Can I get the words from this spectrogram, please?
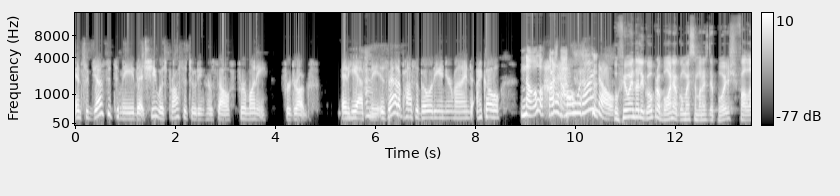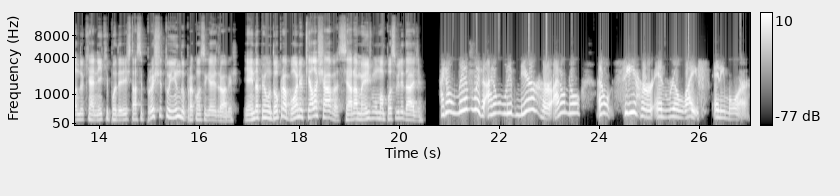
and suggested to me that she was prostituting herself for money for drugs. And he asked me, mm. "Is that a possibility in your mind?" I go, No, of course How would I know? O Phil ainda ligou para Bonnie algumas semanas depois, falando que a Nick poderia estar se prostituindo para conseguir as drogas. E ainda perguntou para Bonnie o que ela achava, se era mesmo uma possibilidade. I don't live with I don't live near her. I don't know I don't see her in real life anymore.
